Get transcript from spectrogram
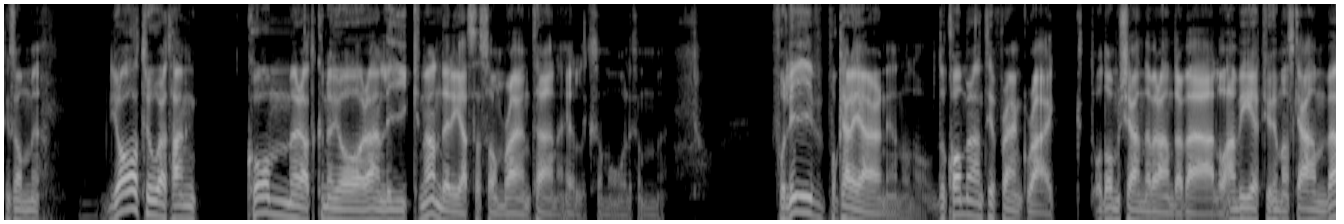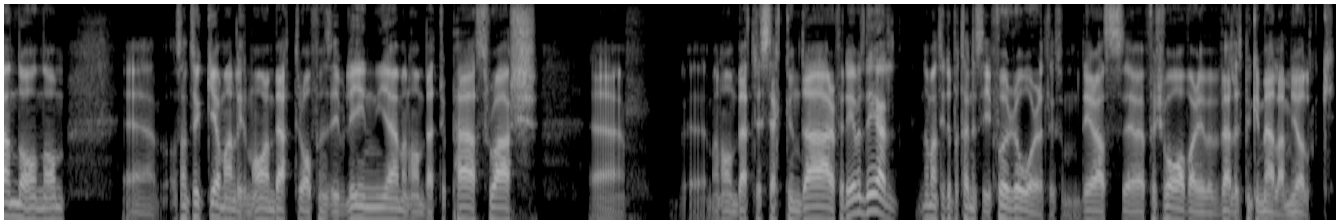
liksom, jag tror att han kommer att kunna göra en liknande resa som Ryan Tannehill liksom, och liksom få liv på karriären igen. Och då- kommer han till Frank Reich och de känner varandra väl och han vet ju hur man ska använda honom. Eh, och sen tycker jag man liksom har en bättre offensiv linje, man har en bättre pass rush. Eh, eh, man har en bättre sekundär, för det är väl det när man tittar på Tennessee förra året. Liksom, deras eh, försvar var ju väldigt mycket mellanmjölk.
